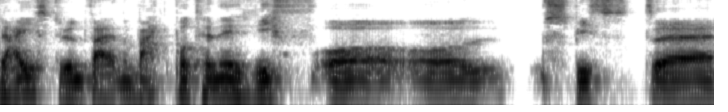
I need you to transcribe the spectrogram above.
reist rundt verden, vært på Tenerife og, og spist eh,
